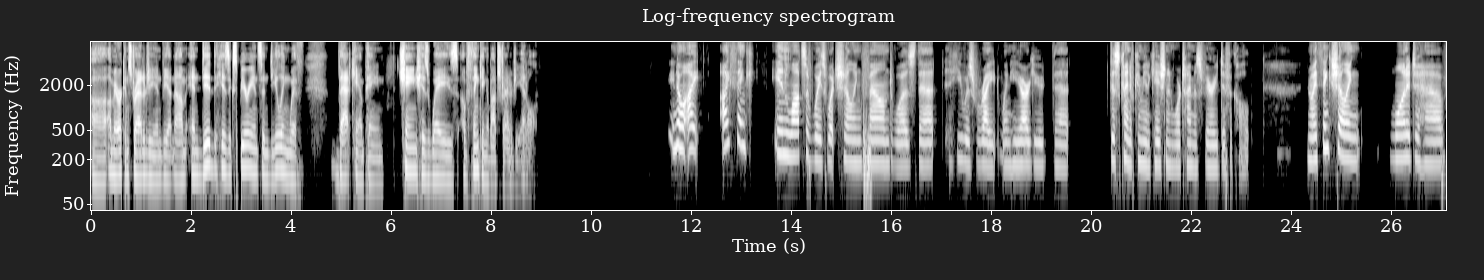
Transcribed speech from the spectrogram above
uh, American strategy in Vietnam? And did his experience in dealing with that campaign change his ways of thinking about strategy at all? You know, I I think in lots of ways what Schelling found was that he was right when he argued that this kind of communication in wartime is very difficult. You know, I think Schelling wanted to have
